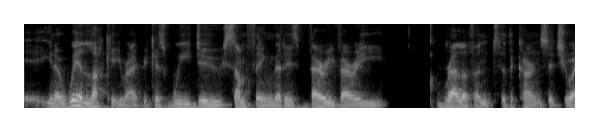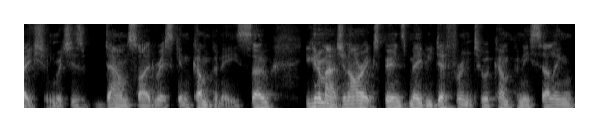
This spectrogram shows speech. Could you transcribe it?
eh, you know we're lucky right? Because we do something that is very very relevant to the current situation, which is downside risk in companies. So you can imagine our experience may be different to a company selling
